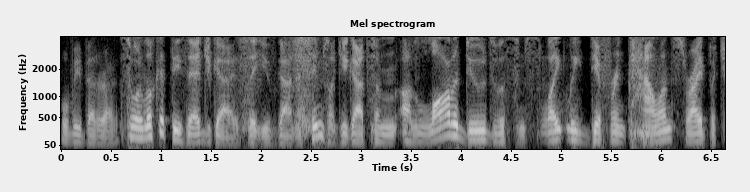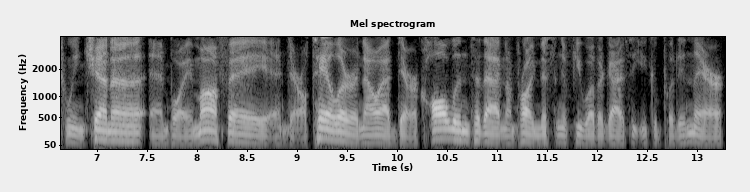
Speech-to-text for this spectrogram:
We'll be better at it. So I look at these edge guys that you've got. It seems like you got some a lot of dudes with some slightly different talents, right? Between Chenna and Boye Mafe and Darrell Taylor, and now add Derick Hall into that, and I'm probably missing a few other guys that you could put in there.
